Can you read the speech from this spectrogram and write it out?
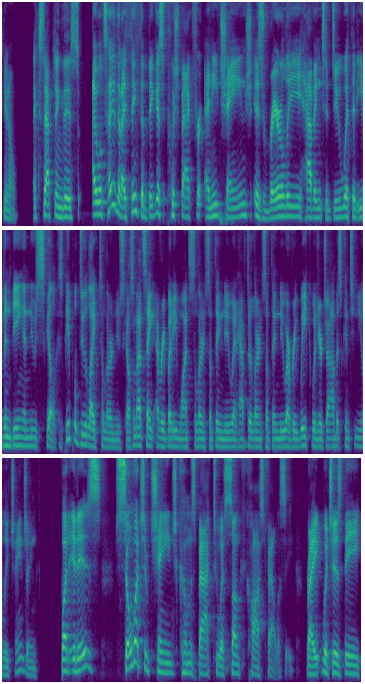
you know, accepting this I will tell you that I think the biggest pushback for any change is rarely having to do with it even being a new skill because people do like to learn new skills. I'm not saying everybody wants to learn something new and have to learn something new every week when your job is continually changing, but it is so much of change comes back to a sunk cost fallacy, right? Which is the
